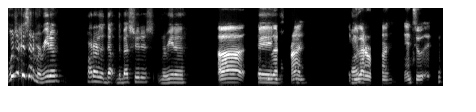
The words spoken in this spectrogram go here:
would you consider Marina part of the the best shooters? Marina. Uh, if and, you let her run, if huh? you let her run into it.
